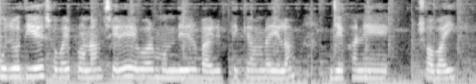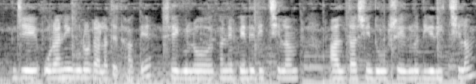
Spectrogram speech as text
পুজো দিয়ে সবাই প্রণাম সেরে এবার মন্দিরের বাইরের দিকে আমরা এলাম যেখানে সবাই যে ওড়ানিগুলো ডালাতে থাকে সেগুলো এখানে বেঁধে দিচ্ছিলাম। আলতা সিঁদুর সেগুলো দিয়ে দিচ্ছিলাম।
